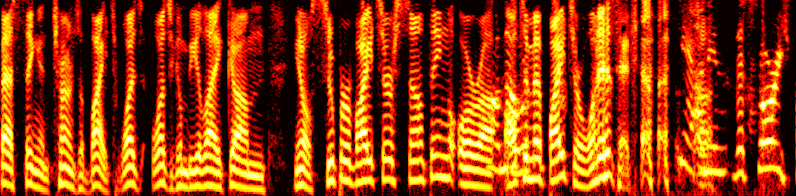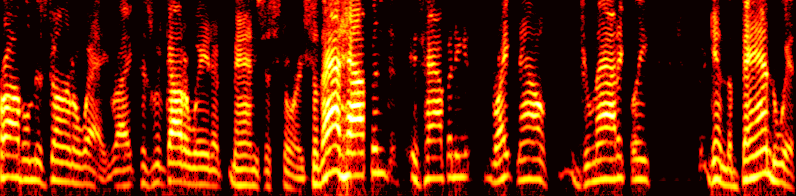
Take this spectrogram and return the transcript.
best thing in terms of bytes? Was was it going to be like um you know super bytes or something or uh, oh, no, ultimate bytes or what is it? yeah, so. I mean the storage problem has gone away, right? Because we've got a way to manage the storage. So that happened is happening right now dramatically. Again, the bandwidth.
